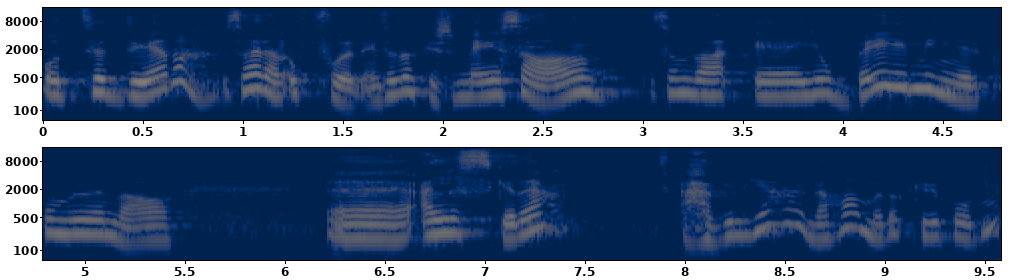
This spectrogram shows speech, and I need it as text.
Og til det da, så har jeg en oppfordring til dere som er i salen, som da er, jobber i mindre kommuner og eh, elsker det. Jeg vil gjerne ha med dere i poden.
